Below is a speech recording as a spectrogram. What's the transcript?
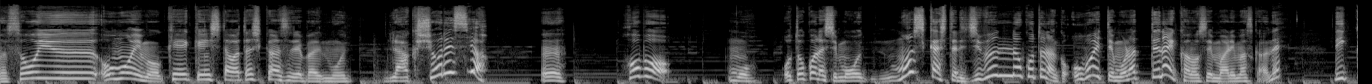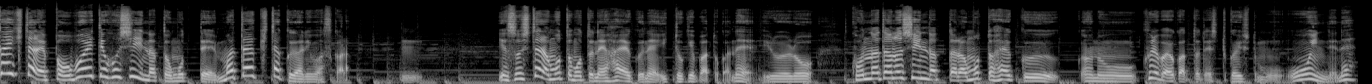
まあそういう思いも経験した私からすればもう楽勝ですよ。うん。ほぼ、もう男だし、もう、もしかしたら自分のことなんか覚えてもらってない可能性もありますからね。で、一回来たらやっぱ覚えてほしいなと思って、また来たくなりますから。うん。いや、そしたらもっともっとね、早くね、行っとけばとかね、いろいろ、こんな楽しいんだったらもっと早く、あのー、来ればよかったですとかいう人も多いんでね、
